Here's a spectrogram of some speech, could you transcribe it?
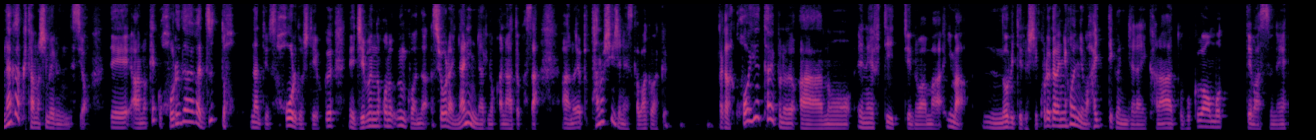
長く楽しめるんですよ。で、あの結構ホルダーがずっと、なんていうんですか、ホールドしていく。で、自分のこのうんこはな将来何になるのかなとかさ、あのやっぱ楽しいじゃないですか、ワクワク。だからこういうタイプのあの NFT っていうのは、まあ、今伸びてるし、これから日本にも入っていくんじゃないかなと僕は思ってますね。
